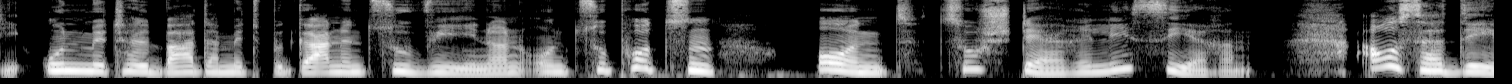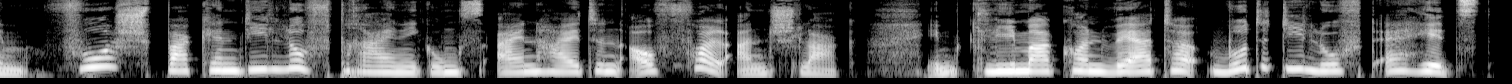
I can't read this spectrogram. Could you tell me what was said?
die unmittelbar damit begannen zu wienern und zu putzen und zu sterilisieren. Außerdem fuhr Spacken die Luftreinigungseinheiten auf Vollanschlag. Im Klimakonverter wurde die Luft erhitzt,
